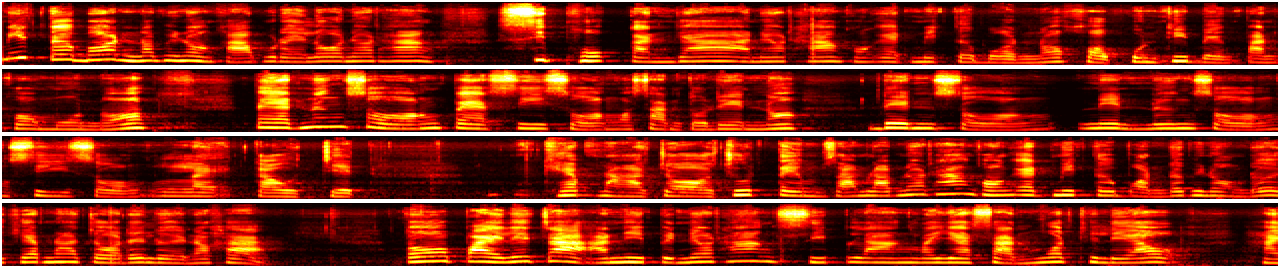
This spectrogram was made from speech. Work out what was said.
มิเตอร์บอลเนาะพี่น้องคะผู้ใดรอแนวทาง 16 กันยาแนวทางของแอดมิเตอร์บอลเนาะขอบคุณที่แบ่งปันข้อมูลเนาะ812 842วสันตัวเด่นเนาะเด่น 2 เน้น 1 2 4 2 และ97 แคปหน้าจอชุดเต็มสำหรับแนวทางของแอดมิเตอร์บอลเด้อพี่น้องเด้อแคปหน้าจอได้เลยเนาะค่ะต่อไปเลยจ้าอันนี้เป็นแนวทางซิปลางระยะสั้นงวดที่แล้วให้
